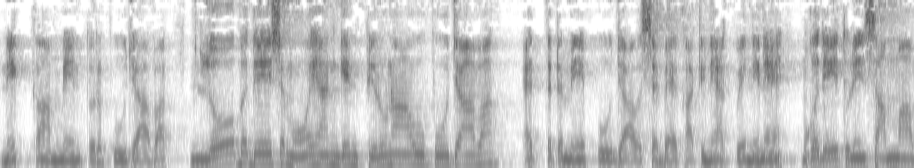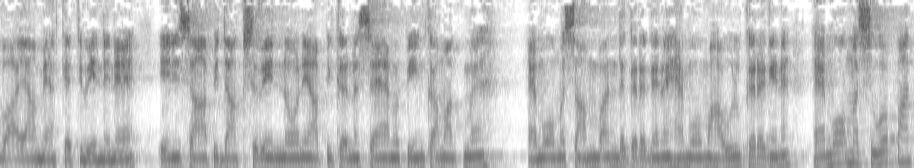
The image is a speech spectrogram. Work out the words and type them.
නෙක්කාම්මෙන් තොර පූජාවක්. ලෝබදේශ මෝයන්ගෙන් පිරුණා වූ පූජාවක්. ඇත්තට මේ පූජාව සැබෑ කටිනයක් වෙන්නේ නෑ. මොක දේ තුළින් සම්මාවායාමයක් ඇති වෙන්නේ නෑ. එනිසාපි දක්ෂ වෙන්න ඕනේ. අපි කරන සෑම පින්කමක්ම හැමෝම සම්බන්ධ කරගෙන හැමෝම හවුල් කරගෙන හැමෝම සුවපත්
